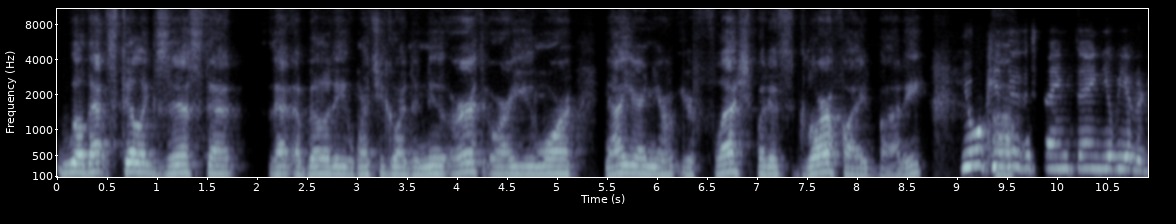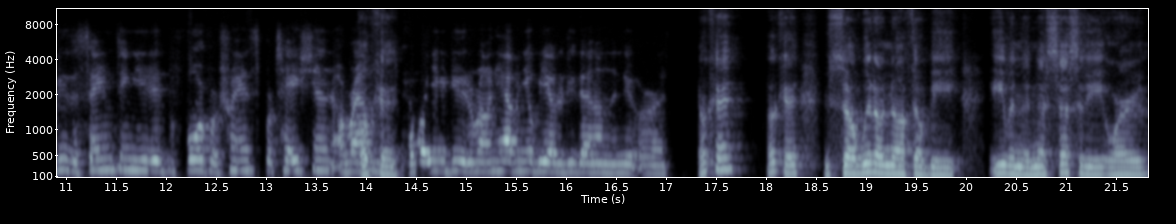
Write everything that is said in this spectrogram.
Will that still exist, that that ability once you go into new earth, or are you more now you're in your, your flesh, but it's glorified body? You can uh, do the same thing. You'll be able to do the same thing you did before for transportation around Okay. the way you do it around heaven. You'll be able to do that on the new earth. Okay. Okay. So we don't know if there'll be even the necessity or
